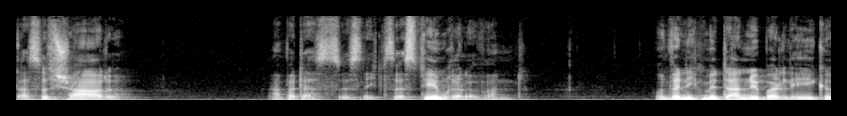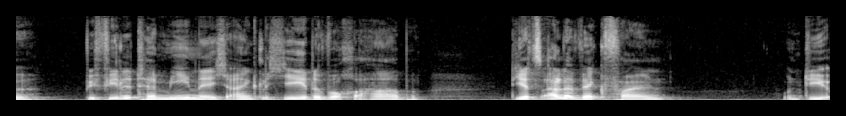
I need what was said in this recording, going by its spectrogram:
Das ist schade. Aber das ist nicht systemrelevant. Und wenn ich mir dann überlege, wie viele Termine ich eigentlich jede Woche habe, die jetzt alle wegfallen und die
